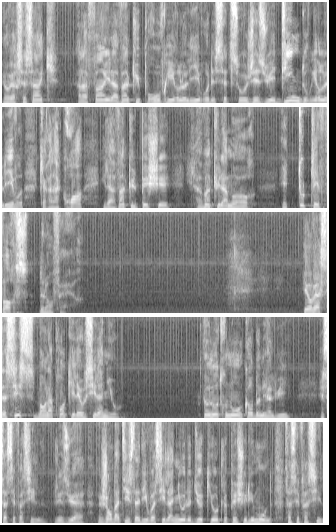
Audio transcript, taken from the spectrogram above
Et au verset 5, à la fin, il a vaincu pour ouvrir le livre des sept sceaux. Jésus est digne d'ouvrir le livre, car à la croix, il a vaincu le péché, il a vaincu la mort et toutes les forces de l'enfer. Et au verset 6, ben, on apprend qu'il est aussi l'agneau. Un autre nom encore donné à lui. Et ça, c'est facile. Jésus, Jean-Baptiste a dit Voici l'agneau de Dieu qui ôte le péché du monde. Ça, c'est facile.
